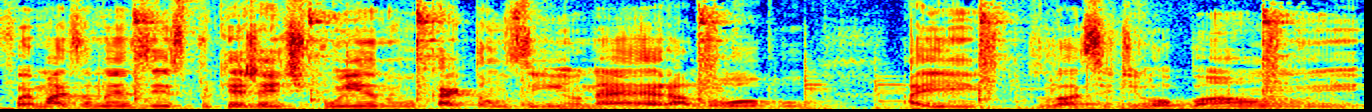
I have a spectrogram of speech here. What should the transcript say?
foi mais ou menos isso, porque a gente punha no cartãozinho, né? Era lobo, aí lance de lobão e,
